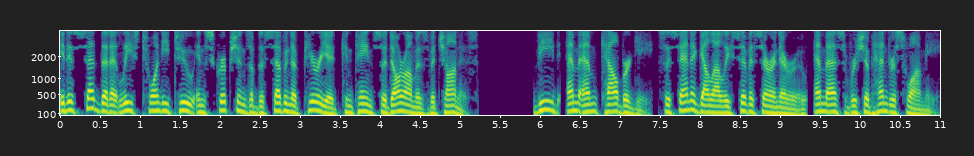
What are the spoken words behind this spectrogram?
It is said that at least 22 inscriptions of the Sevuna period contain Siddharama's vachanas. Vede, M. M. Kalburgi, Sasanagalali Sivasaraneru, M. S. Vrishabhendraswamy,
